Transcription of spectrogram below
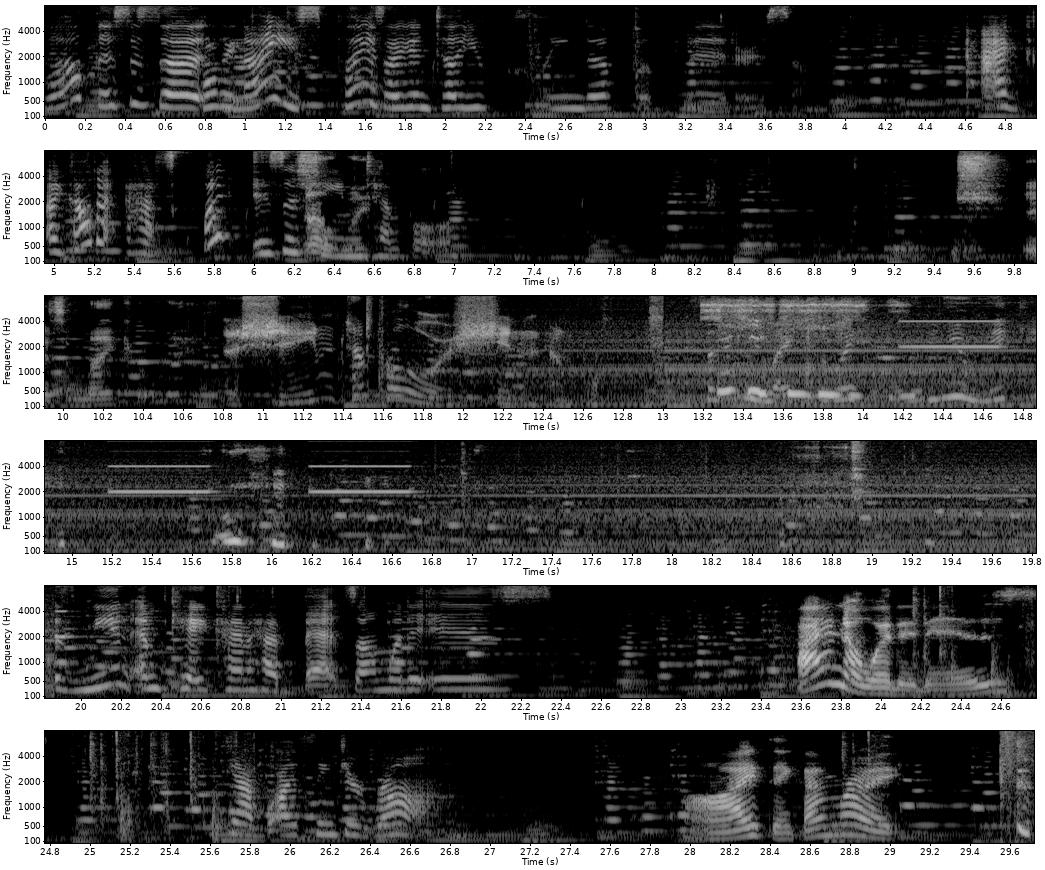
Well, this is a Okay. nice place. I can tell you cleaned up a bit or something. I, I gotta ask, what is a Oh, shame wait. temple? There's a microwave. A shame temple or a shin temple? It's a microwave. What are you making? and MK kind of had bets on what it is. I know what it is. Yeah, but I think you're wrong. Oh, I think I'm right.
